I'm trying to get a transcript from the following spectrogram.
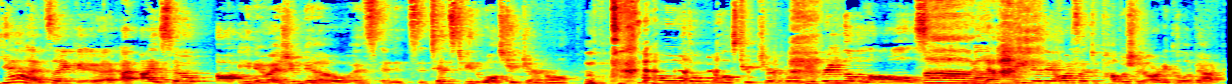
yeah, it's like uh, I, I so uh, you know as you know, it's, and it's, it tends to be the Wall Street Journal. oh, the Wall Street Journal. You bring the lols. Oh, yeah. Um, you know they always like to publish an article about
